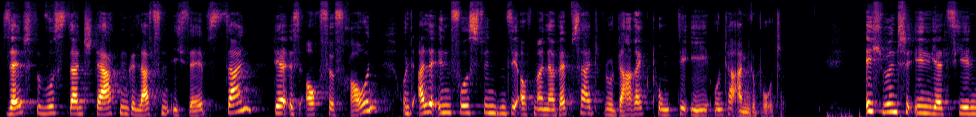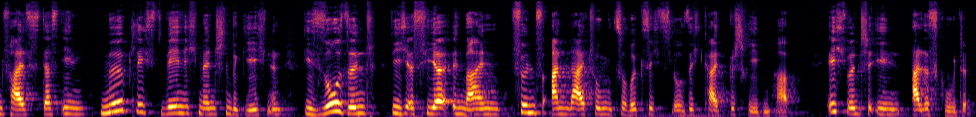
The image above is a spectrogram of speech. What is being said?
Selbstbewusstsein stärken, gelassen, ich selbst sein. Der ist auch für Frauen und alle Infos finden Sie auf meiner Website blodarek.de unter Angebote. Ich wünsche Ihnen jetzt jedenfalls, dass Ihnen möglichst wenig Menschen begegnen, die so sind, wie ich es hier in meinen fünf Anleitungen zur Rücksichtslosigkeit beschrieben habe. Ich wünsche Ihnen alles Gute.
